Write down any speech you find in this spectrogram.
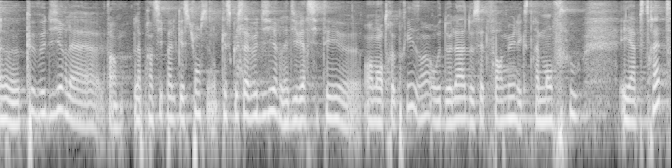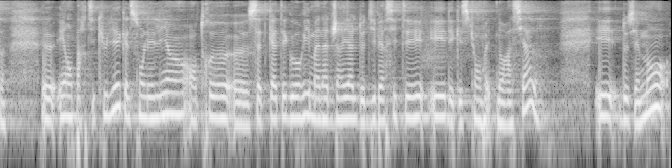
Euh, que veut dire la, enfin, la principale question, c'est qu'est-ce que ça veut dire la diversité en entreprise, hein, au-delà de cette formule extrêmement floue et abstraite, et en particulier quels sont les liens entre cette catégorie managériale de diversité et des questions ethno-raciales? Et deuxièmement,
